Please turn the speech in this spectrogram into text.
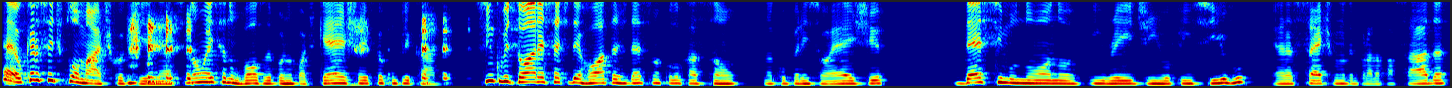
É, eu quero ser diplomático aqui, né? Senão aí você não volta depois no podcast, aí fica complicado. Cinco vitórias, sete derrotas, décima colocação na Conferência Oeste. Décimo nono em rating ofensivo, era sétimo na temporada passada.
